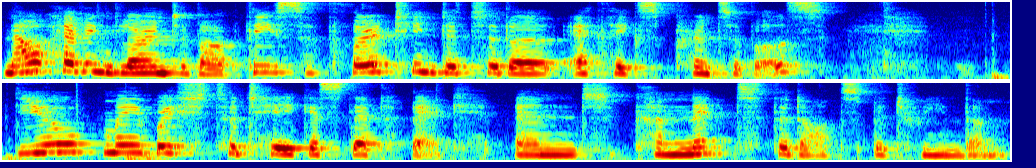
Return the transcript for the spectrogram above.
Now having learned about these 13 digital ethics principles, you may wish to take a step back and connect the dots between them.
